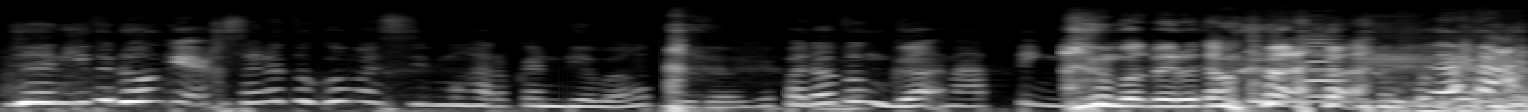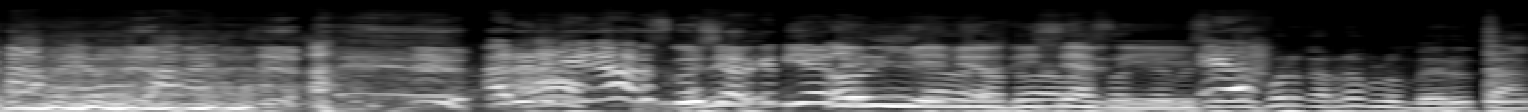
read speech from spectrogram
Jangan gitu dong kayak kesannya tuh gue masih mengharapkan dia banget gitu. Padahal tuh enggak nothing. Buat bayar utang. Aduh ini kayaknya harus gue share ke dia Oh deh. iya, ini harus di-share nih. bisa Iya. move on karena belum bayar utang.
